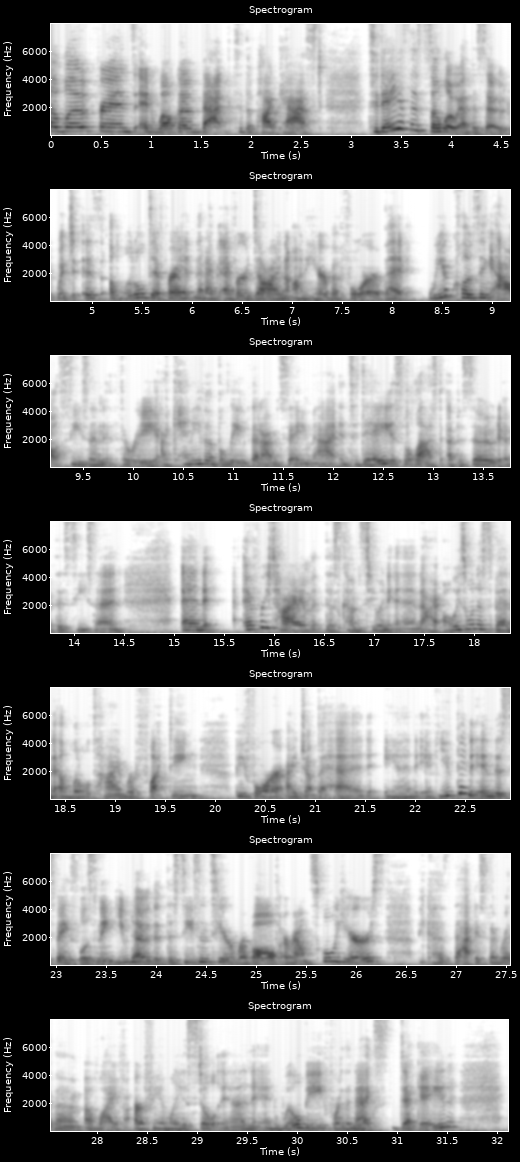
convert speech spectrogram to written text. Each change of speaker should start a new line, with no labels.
Hello, friends, and welcome back to the podcast. Today is a solo episode, which is a little different than I've ever done on here before, but we are closing out season three. I can't even believe that I'm saying that. And today is the last episode of this season. And every time this comes to an end, I always want to spend a little time reflecting before I jump ahead. And if you've been in this space listening, you know that the seasons here revolve around school years because that is the rhythm of life our family is still in and will be for the next decade.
